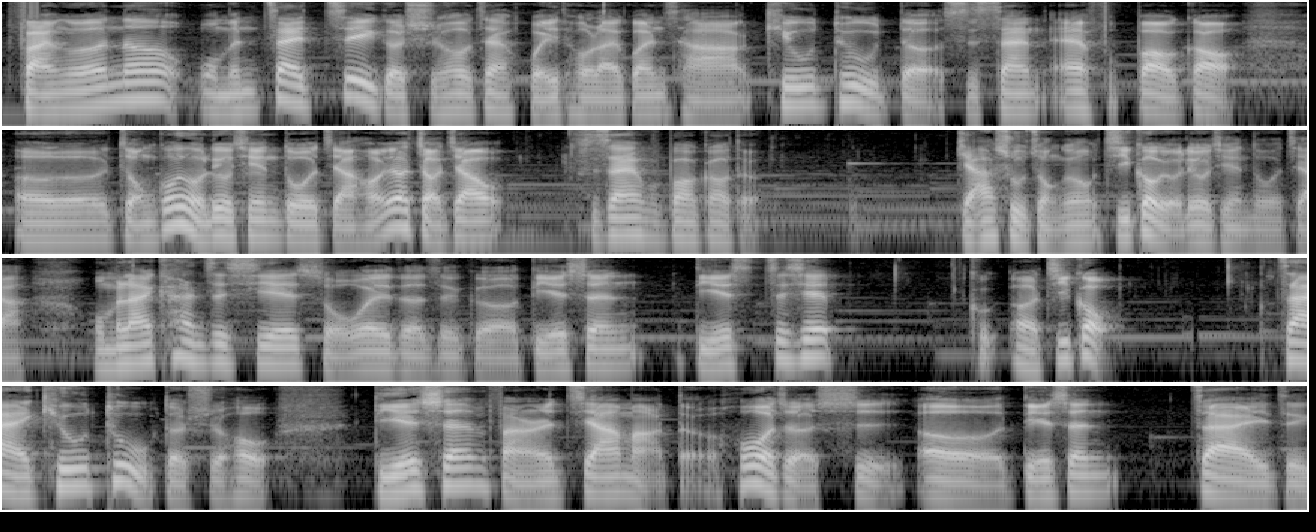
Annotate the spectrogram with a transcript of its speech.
反而呢，我们在这个时候再回头来观察 Q2 的十三 F 报告，呃，总共有六千多家，哈，要缴交十三 F 报告的家属，总共机构有六千多家。我们来看这些所谓的这个叠升叠这些。呃，机构在 Q2 的时候叠升反而加码的，或者是呃叠升在这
